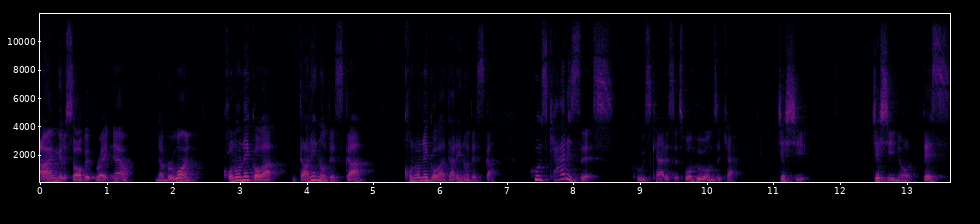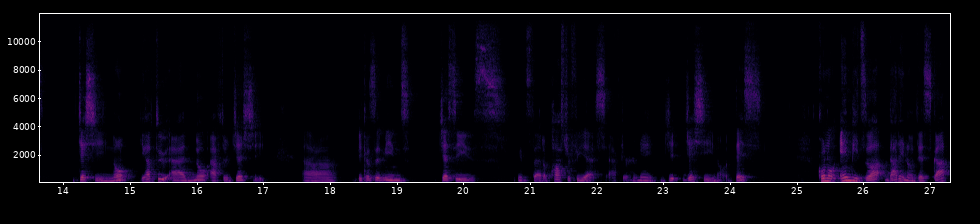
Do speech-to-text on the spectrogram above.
I'm going to solve it right now. Number one. この猫は誰のですかこの猫は誰のですか Whose cat is this? Whose cat is this? Well, who owns a cat? Jessie. ジェシーのです。ジェシーの。You have to add no after Jessie uh, because it means Jessie's. It's that apostrophe S after her name. ジェシーのです。この鉛筆は誰のですか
